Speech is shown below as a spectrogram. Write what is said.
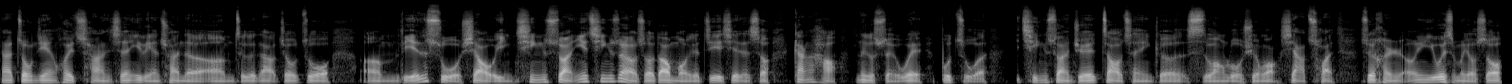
那中间会产生一连串的嗯这个叫叫做嗯连锁效应清算，因为清算有时候到某一个界限的时候，刚好那个水位不足了。一清算就会造成一个死亡螺旋往下窜，所以很容易。为什么有时候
